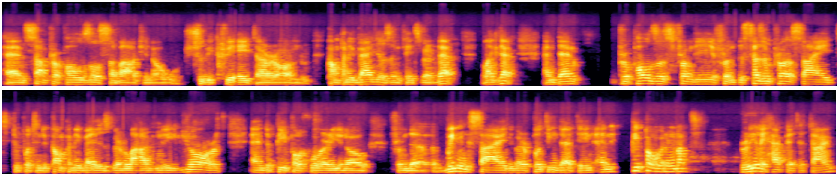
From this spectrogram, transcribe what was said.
and some proposals about, you know, should we create our own company values and things like that, like that. And then proposals from the from the SezamPro side to put into company values were largely ignored, and the people who were, you know, from the winning side were putting that in, and people were not really happy at the time.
